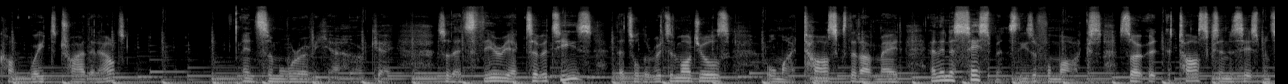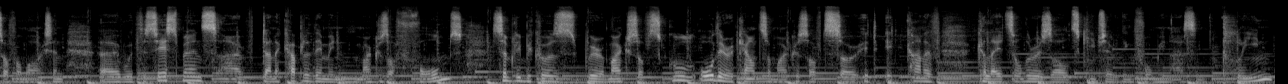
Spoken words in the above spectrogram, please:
Can't wait try that out. And some more over here. Okay, so that's theory activities, that's all the written modules, all my tasks that I've made, and then assessments, these are for marks. So uh, tasks and assessments are for marks, and uh, with assessments, I've done a couple of them in Microsoft Forms, simply because we're a Microsoft school, all their accounts are Microsoft, so it, it kind of collates all the results, keeps everything for me nice and clean.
